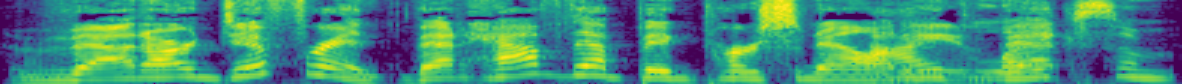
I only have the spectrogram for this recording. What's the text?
that are different, that have that big personality. I'd like that- some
